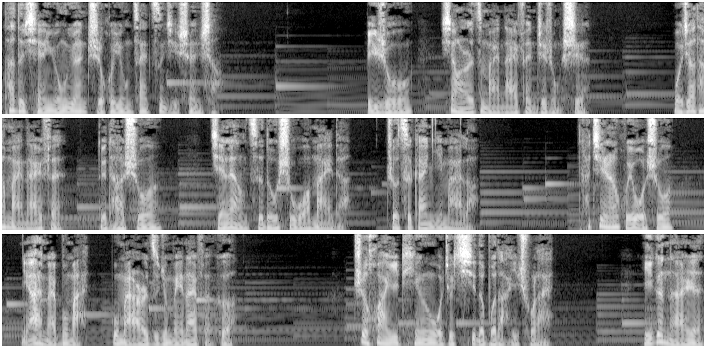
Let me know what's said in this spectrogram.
他的钱永远只会用在自己身上。比如像儿子买奶粉这种事，我叫他买奶粉，对他说：“前两次都是我买的，这次该你买了。”他竟然回我说：“你爱买不买，不买儿子就没奶粉喝。”这话一听我就气得不打一处来。一个男人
